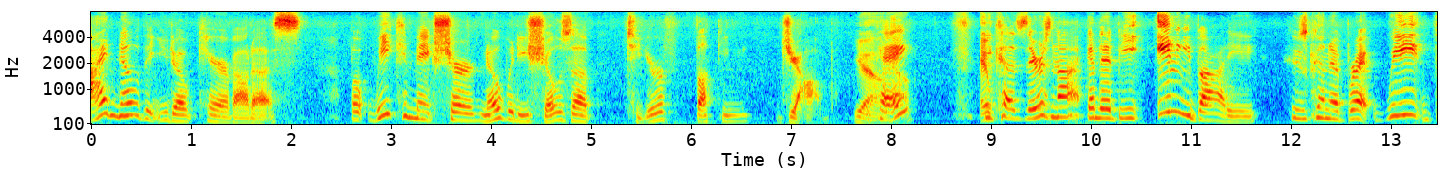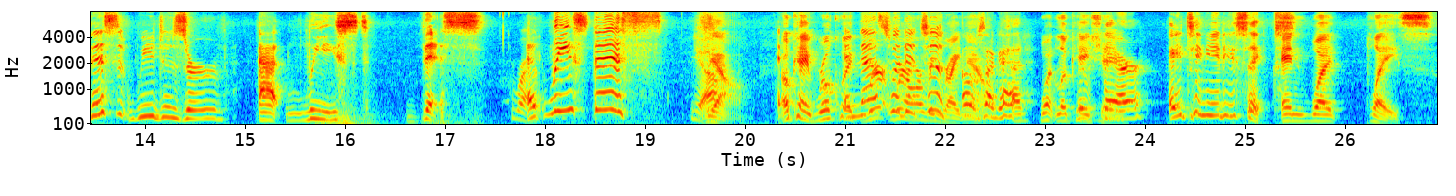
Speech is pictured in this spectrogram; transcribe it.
I know that you don't care about us, but we can make sure nobody shows up to your fucking job. Yeah. Okay? And- because there's not going to be anybody who's going to break we this we deserve at least this. Right. At least this. Yeah. Yeah. Okay, real quick. and that's where what where it are took. we right oh, now? so go ahead. What location? There, 1886. And what place?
